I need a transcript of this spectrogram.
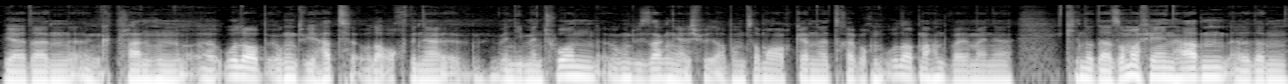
wer dann einen geplanten äh, Urlaub irgendwie hat oder auch wenn er, wenn die Mentoren irgendwie sagen, ja, ich will aber im Sommer auch gerne drei Wochen Urlaub machen, weil meine Kinder da Sommerferien haben, äh, dann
